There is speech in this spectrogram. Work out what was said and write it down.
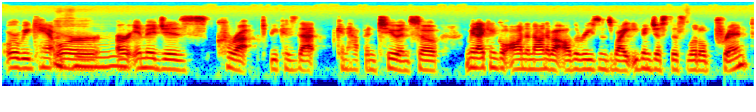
or we can't mm-hmm. or our image is corrupt because that can happen too and so i mean i can go on and on about all the reasons why even just this little print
